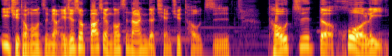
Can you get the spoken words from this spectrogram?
异曲同工之妙。也就是说，保险公司拿你的钱去投资，投资的获利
